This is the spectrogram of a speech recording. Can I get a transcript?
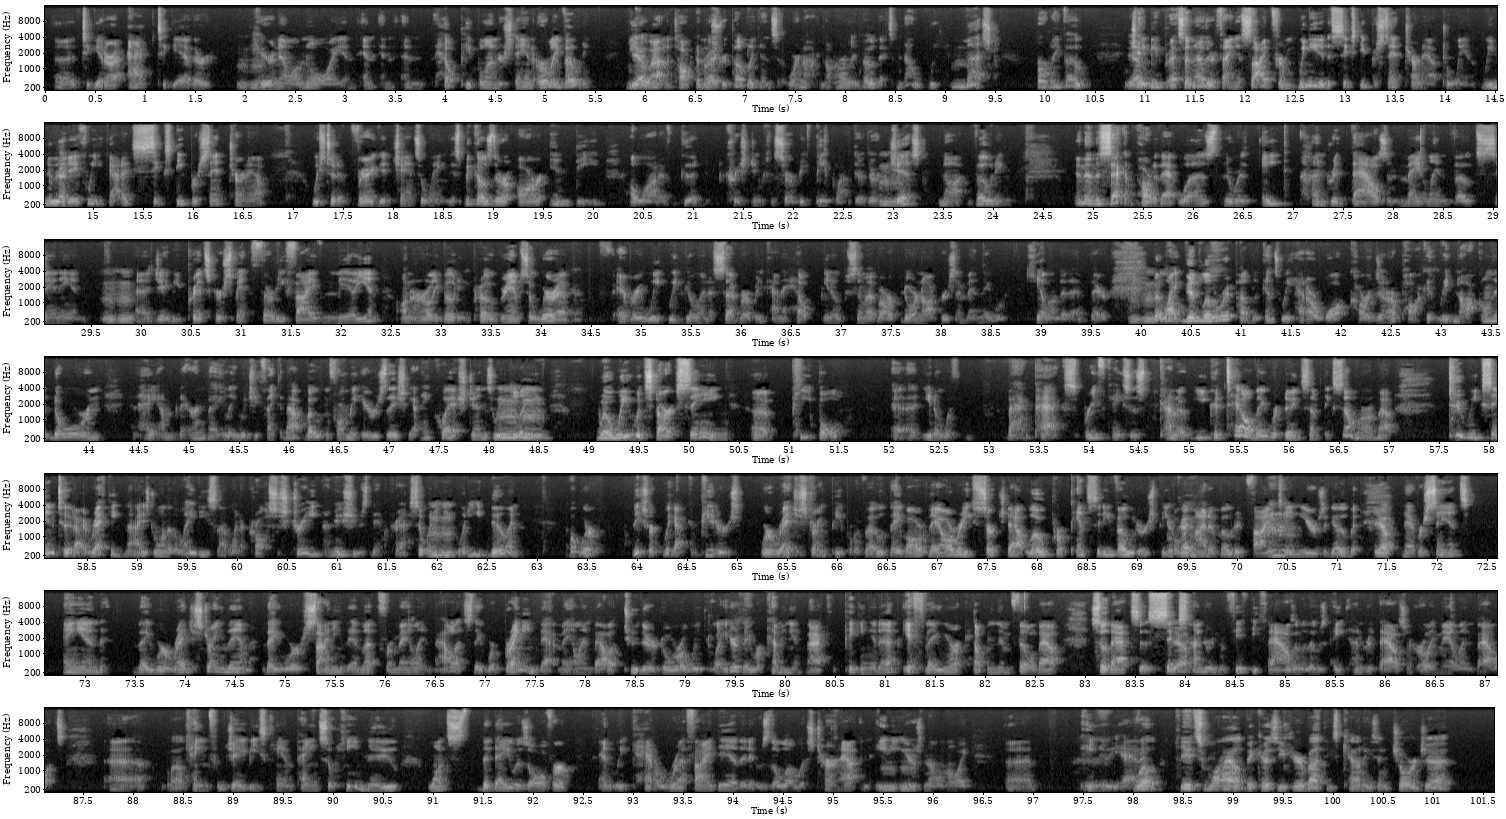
uh, to get our act together hmm here in Illinois and, and, and, and help people understand early voting. You Yeah. go out and talk to most Right. Republicans. We're not going to early vote. That's no. We must early vote. Yeah. JB, that's another thing. Aside from, we needed a 60% turnout to win. We knew Okay. that if we got a 60% turnout, we stood a very good chance of winning this because there are indeed a lot of good Christian conservative people out there. They're Mhm. just not voting. And then the second part of that was there was 800,000 mail-in votes sent in. hmm Uh, JB Pritzker spent 35 million on an early voting program. So we're up every week. We'd go in a suburb and kind of help, you know, some of our door knockers. and man, they were killing it up there. hmm But like good little Republicans, we had our walk cards in our pocket. We'd knock on the door and, and hey, I'm Darren Bailey. Would you think about voting for me? Here's this. You got any questions? We'd Mhm. leave. Well, we would start seeing uh, people, uh, you know, with backpacks, briefcases. Kind of, you could tell they were doing something similar. About two weeks into it, I recognized one of the ladies, and I went across the street. I knew she was a Democrat. I said, "What are you? Mm-hmm. What are you doing?" Oh, we're these are we got computers. We're registering people to vote. They've al- they already searched out low propensity voters, people Okay. that might have voted five, ten mm-hmm. years ago, but Yep. never since. And they were registering them. They were signing them up for mail-in ballots. They were bringing that mail-in ballot to their door a week later. They were coming it back, picking it up if they weren't helping them fill it out. So that's a six hundred and fifty thousand of those eight hundred thousand early mail-in ballots uh, Wow. came from JB's campaign. So he knew once the day was over, and we had a rough idea that it was the lowest turnout in 80 Mhm. years in Illinois. Uh, he knew he had it. Well, it's wild because you hear about these counties in Georgia,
